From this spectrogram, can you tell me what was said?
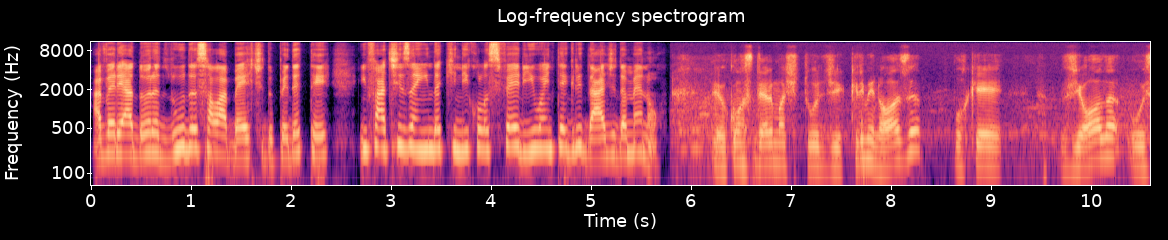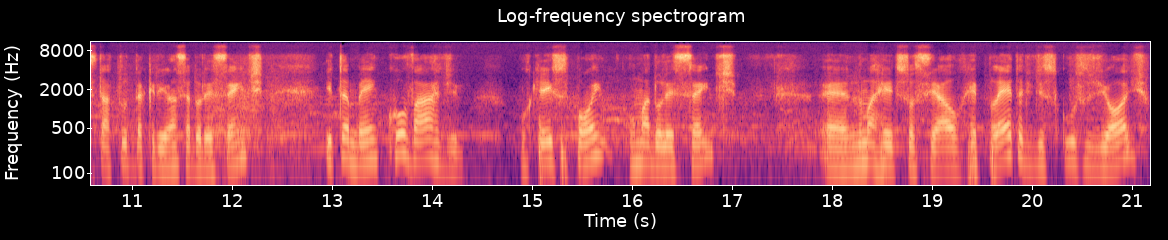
a vereadora Duda Salabert, do PDT, enfatiza ainda que Nicolas feriu a integridade da menor. Eu considero uma atitude criminosa, porque viola o Estatuto da Criança e Adolescente, e também covarde, porque expõe uma adolescente é, numa rede social repleta de discursos de ódio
